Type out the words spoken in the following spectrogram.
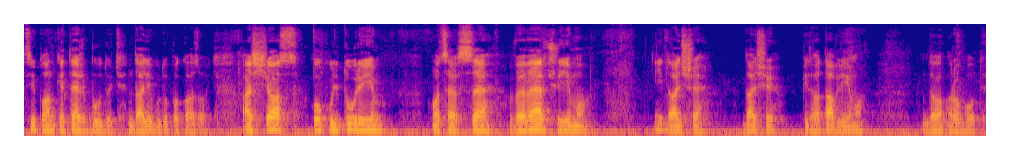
Ці планки теж будуть. Далі буду показувати. А зараз окультурюємо оце все, виверчуємо і далі, далі підготавлюємо до роботи.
